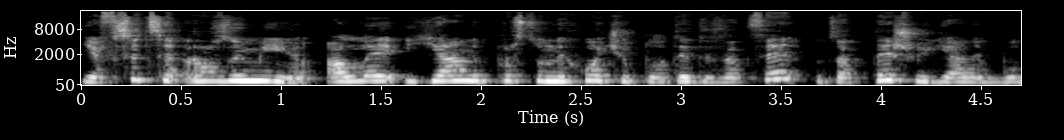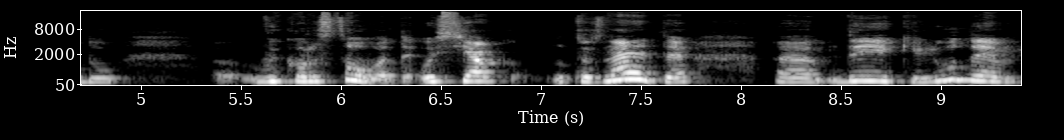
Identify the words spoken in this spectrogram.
Я все це розумію, але я не просто не хочу платити за це, за те, що я не буду е, використовувати. Ось як, то знаєте, е, деякі люди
